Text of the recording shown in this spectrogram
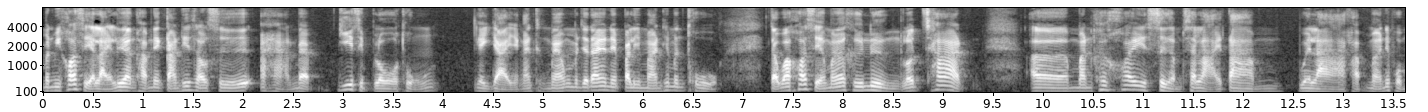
มันมีข้อเสียหลายเรื่องครับ ในการที่เราซื้ออาหารแบบ 20 โลถุงใหญ่ ๆ อย่างนั้นถึงแม้ว่ามันจะได้ในปริมาณที่มันถูก แต่ว่าข้อเสียมันก็คือ 1. รสชาติเอ่อมันค่อยๆเสื่อมสลายตาม เวลาครับเหมือนที่ผม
